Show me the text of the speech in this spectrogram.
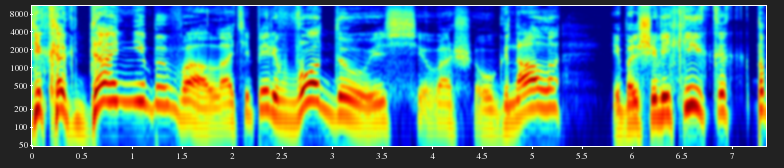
Никогда не бывало, а теперь воду из ваша угнала, и большевики как по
